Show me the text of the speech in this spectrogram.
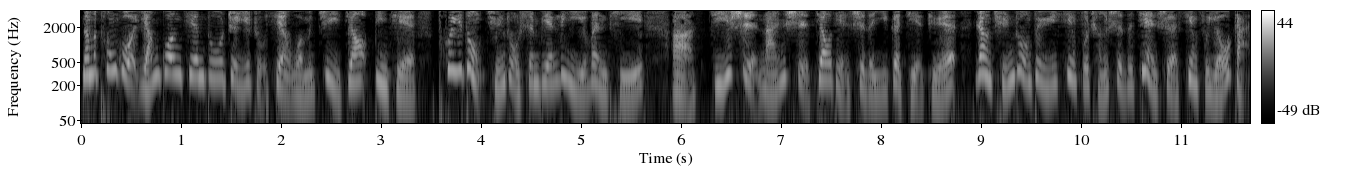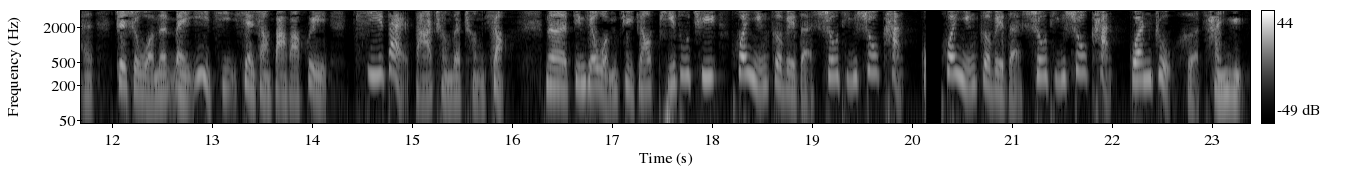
那么，通过阳光监督这一主线，我们聚焦并且推动群众身边利益问题啊急事难事焦点式的一个解决，让群众对于幸福城市的建设幸福有感，这是我们每一期线上爸爸会期待达成的成效。那今天我们聚焦郫都区，欢迎各位的收听收看。欢迎各位的收听、收看、关注和参与。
